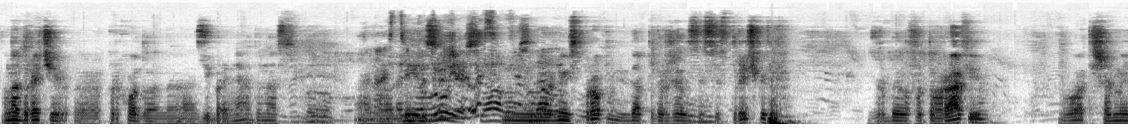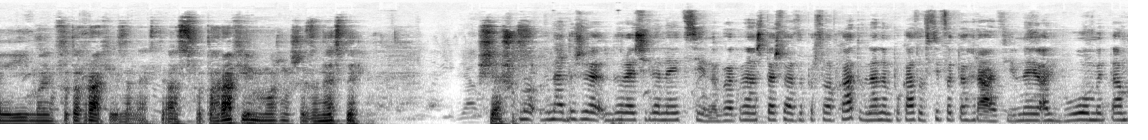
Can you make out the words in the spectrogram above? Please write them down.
Вона, до речі, е, приходила на зібрання до нас. Е, на слава, на одну із проповідей, да, подружилися з сестричкою, зробили фотографію. От, ще ми їй маємо фотографію занести. А з фотографіями можна ще занести ще щось. Ну, вона дуже, до речі, для неї цінна, бо як вона нас перший раз запросила в хату, вона нам показувала всі фотографії. В неї альбоми там,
